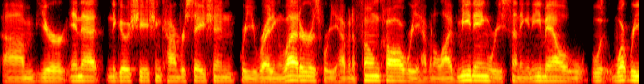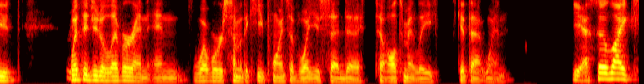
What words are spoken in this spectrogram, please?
Um, you're in that negotiation conversation. Were you writing letters? Were you having a phone call? Were you having a live meeting? Were you sending an email? What were you? What did you deliver? And and what were some of the key points of what you said to to ultimately get that win? Yeah. So like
